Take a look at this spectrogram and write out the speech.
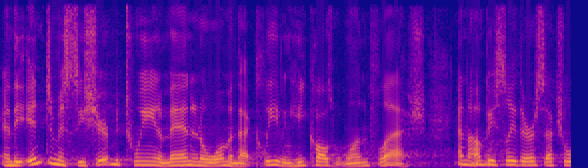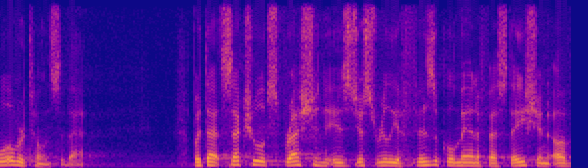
And the intimacy shared between a man and a woman, that cleaving, he calls one flesh. And obviously, there are sexual overtones to that. But that sexual expression is just really a physical manifestation of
